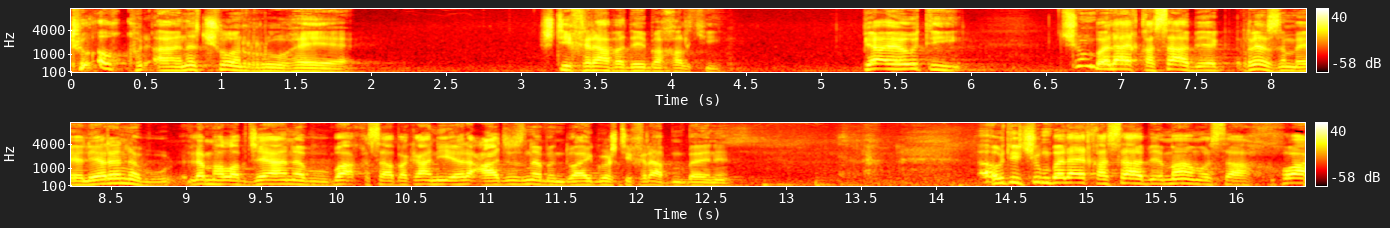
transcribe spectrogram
تو ئەو قورآانە چۆن ڕوو هەیە شتی خراپە دەی بە خەڵکی پیاوتی چون بەلای قەسابێک ڕێزم هەیە لێرە نەبوو لەم هەڵبجیان نەبوو با قەسابەکانی ئێرە عاجز نەبن دوای گۆشتی خراپم بێنێ ئەوتی چون بەلای قەسابێ مامۆستا خوا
